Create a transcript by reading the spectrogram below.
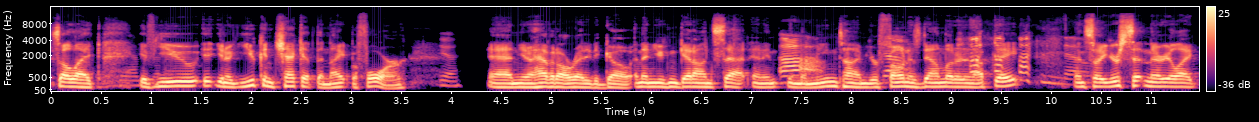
So like Damn if you you know you can check it the night before Yeah. And you know have it all ready to go and then you can get on set and in, in the Ah, meantime your phone has downloaded an update no. and so you're sitting there you're like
